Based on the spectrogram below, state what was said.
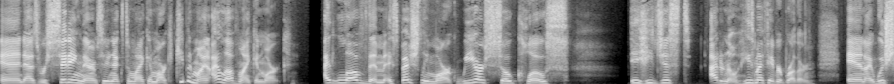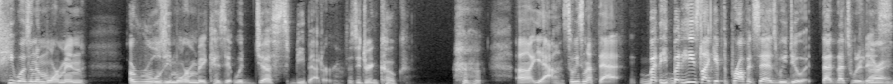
And as we're sitting there, I'm sitting next to Mike and Mark. Keep in mind, I love Mike and Mark. I love them, especially Mark. We are so close. He just, I don't know, he's my favorite brother. And I wish he wasn't a Mormon, a rulesy Mormon, because it would just be better. Does he drink Coke? uh, yeah, so he's not that, but he, but he's like if the prophet says we do it. That that's what it is. All right.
